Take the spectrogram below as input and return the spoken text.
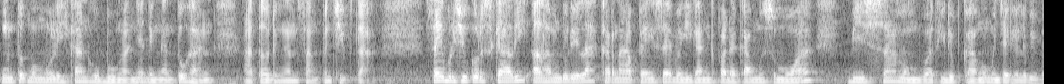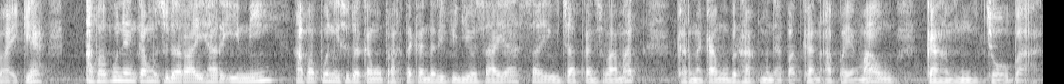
untuk memulihkan hubungannya dengan Tuhan atau dengan Sang Pencipta. Saya bersyukur sekali, Alhamdulillah, karena apa yang saya bagikan kepada kamu semua bisa membuat hidup kamu menjadi lebih baik ya. Apa pun yang kamu sudah raih hari ini, apa pun yang sudah kamu praktekkan dari video saya, saya ucapkan selamat karena kamu berhak mendapatkan apa yang mau kamu coba.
